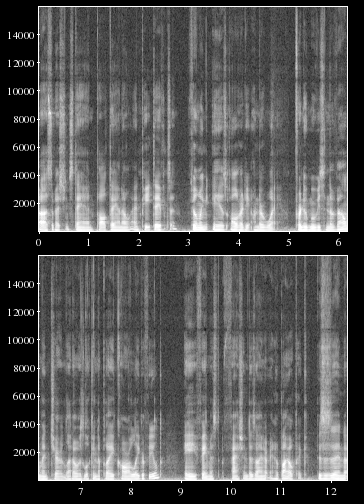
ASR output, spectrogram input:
uh, Sebastian Stan, Paul Dano, and Pete Davidson. Filming is already underway. For new movies in development, Jared Leto is looking to play Karl Lagerfeld, a famous fashion designer in a biopic. This is in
